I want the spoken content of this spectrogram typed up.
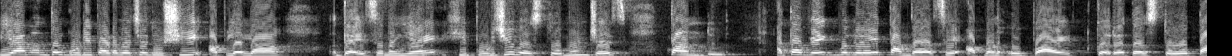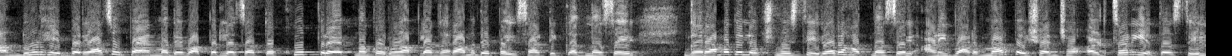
यानंतर गुढीपाडव्याच्या दिवशी आपल्याला द्यायचं नाहीये. ही पुढची वस्तू म्हणजेच तांदूळ. आता वेगवेगळे तांदळाचे आपण उपाय करत असतो. तांदूळ हे बऱ्याच उपायांमध्ये वापरलं जातं. खूप प्रयत्न करून आपल्या घरामध्ये पैसा टिकत नसेल घरामध्ये लक्ष्मी स्थिर राहत नसेल आणि वारंवार पैशांच्या अडचणी येत असतील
